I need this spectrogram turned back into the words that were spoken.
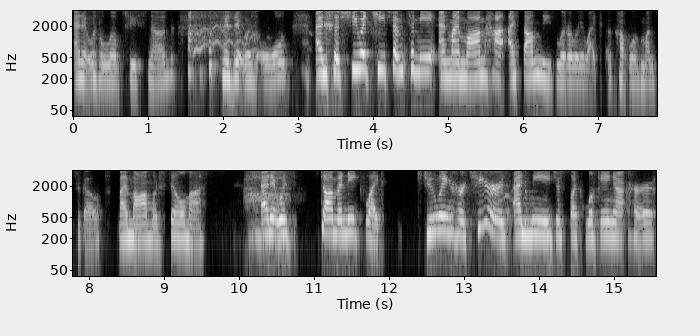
and it was a little too snug because it was old. And so she would teach them to me. And my mom had I found these literally like a couple of months ago. My mom would film us and it was Dominique like doing her cheers and me just like looking at her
